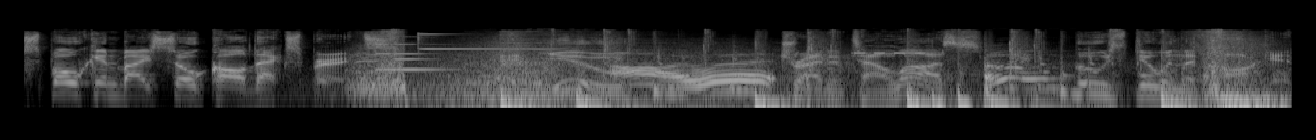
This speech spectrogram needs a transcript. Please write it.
spoken by so called experts. And you ah, try to tell us who's doing the talking.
